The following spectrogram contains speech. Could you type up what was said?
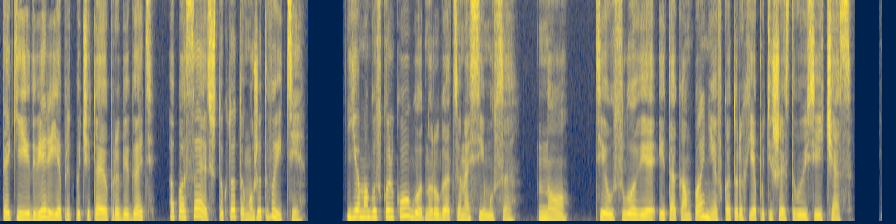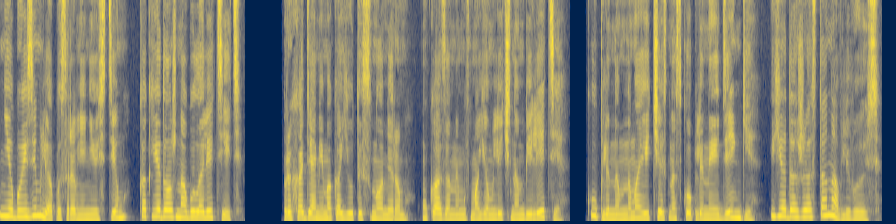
Такие двери я предпочитаю пробегать, опасаясь, что кто-то может выйти. Я могу сколько угодно ругаться на Симуса, но те условия и та компания, в которых я путешествую сейчас, Небо и земля по сравнению с тем, как я должна была лететь. Проходя мимо каюты с номером, указанным в моем личном билете, купленном на мои честно скопленные деньги, я даже останавливаюсь.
